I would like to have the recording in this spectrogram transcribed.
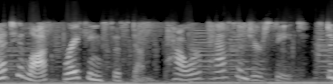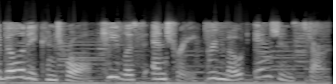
Anti-lock braking system, power passenger seat, stability control, keyless entry, remote engine start,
